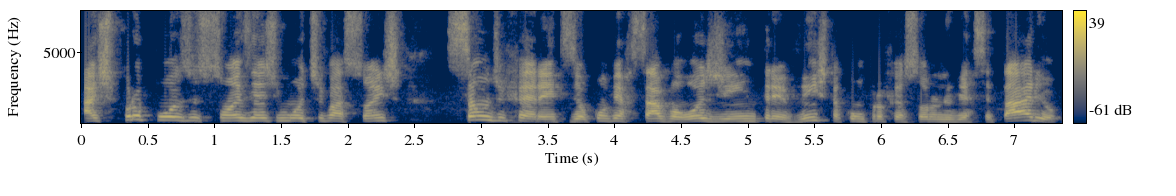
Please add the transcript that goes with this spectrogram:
as proposições e as motivações são diferentes. Eu conversava hoje em entrevista com um professor universitário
